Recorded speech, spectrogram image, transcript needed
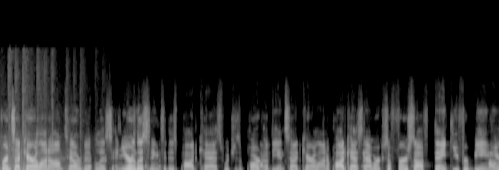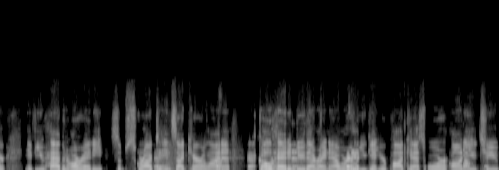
For Inside Carolina, I'm Taylor Vipolis, and you're listening to this podcast, which is a part of the Inside Carolina Podcast Network. So, first off, thank you for being oh. here. If you haven't already, subscribe to Inside Carolina. Go ahead and do that right now, wherever you get your podcast or on YouTube,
